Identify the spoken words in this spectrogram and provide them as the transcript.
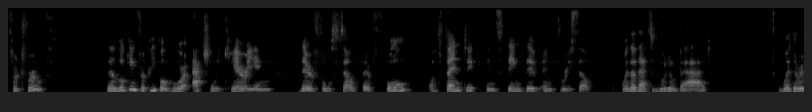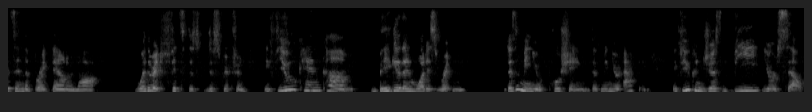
for truth. They're looking for people who are actually carrying their full self, their full, authentic, instinctive, and free self, whether that's good or bad. whether it's in the breakdown or not, whether it fits this description. If you can come bigger than what is written, it doesn't mean you're pushing, it doesn't mean you're acting. If you can just be yourself,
